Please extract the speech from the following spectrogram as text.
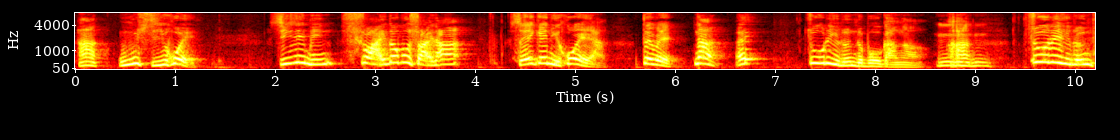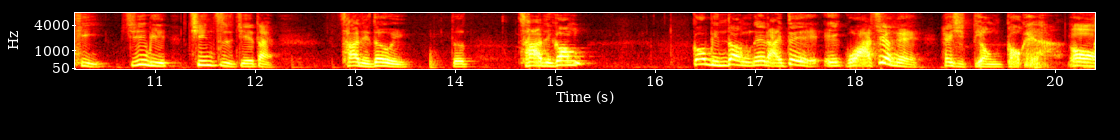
啊无席会，习近平甩都不甩他，谁给你会啊？对不对？那哎，朱立伦都不讲啊，啊，朱立伦去，习近平亲自接待，差伫倒位，都差伫讲。国民党咧内底诶外省诶，迄是中国诶啦。哦，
